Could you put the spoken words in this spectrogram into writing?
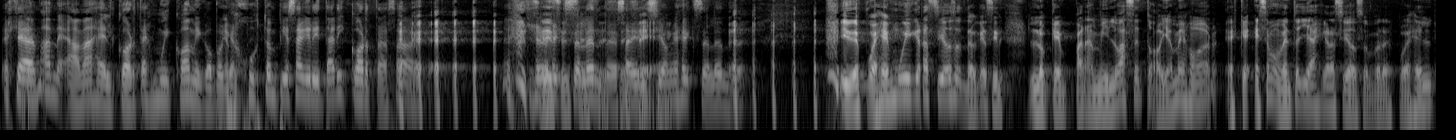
Es que además, además el corte es muy cómico porque justo empieza a gritar y corta, ¿sabes? es excelente, esa edición es excelente. y después es muy gracioso, tengo que decir, lo que para mí lo hace todavía mejor es que ese momento ya es gracioso, pero después él,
